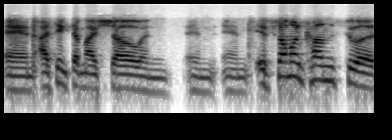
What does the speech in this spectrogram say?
And I think that my show and and and if someone comes to a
